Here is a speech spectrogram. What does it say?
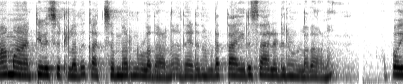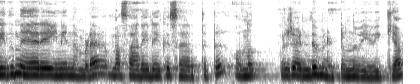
ആ മാറ്റി വെച്ചിട്ടുള്ളത് കച്ചമ്പറിനുള്ളതാണ്. അതായത് നമ്മുടെ തൈര് സാലഡിനുള്ളതാണ്. അപ്പോൾ ഇത് നേരെ ഇനി നമ്മുടെ മസാലയിലേക്ക് ചേർത്തിട്ട് ഒന്ന് ഒരു രണ്ട് മിനിറ്റ് ഒന്ന് വേവിക്കാം.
